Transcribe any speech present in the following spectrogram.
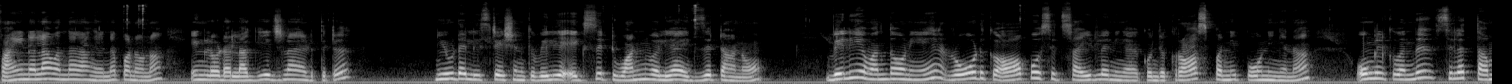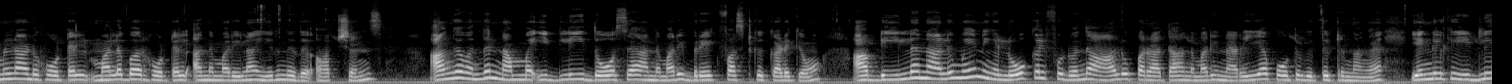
ஃபைனலாக வந்து நாங்கள் என்ன பண்ணோன்னா எங்களோட லக்கேஜ்லாம் எடுத்துகிட்டு நியூ டெல்லி ஸ்டேஷனுக்கு வெளியே எக்ஸிட் ஒன் வழியாக எக்ஸிட் ஆனோம். வெளியே வந்தோடனே ரோடுக்கு ஆப்போசிட் சைடில் நீங்கள் கொஞ்சம் க்ராஸ் பண்ணி போனீங்கன்னா உங்களுக்கு வந்து சில தமிழ்நாடு ஹோட்டல் மலபார் ஹோட்டல் அந்த மாதிரிலாம் இருந்தது ஆப்ஷன்ஸ் அங்கே வந்து நம்ம இட்லி தோசை அந்த மாதிரி பிரேக்ஃபாஸ்ட்டுக்கு கிடைக்கும். அப்படி இல்லைனாலுமே நீங்கள் லோக்கல் ஃபுட் வந்து ஆலு பராத்தா அந்த மாதிரி நிறையா போட்டு விற்றுட்ருந்தாங்க எங்களுக்கு இட்லி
